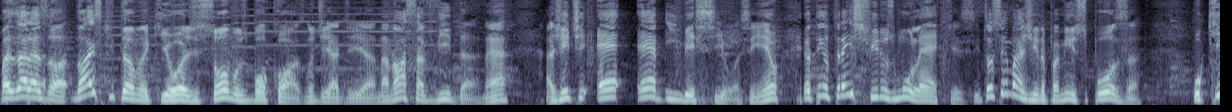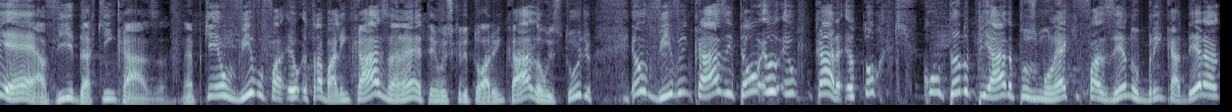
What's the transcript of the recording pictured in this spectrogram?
Mas olha só, nós que estamos aqui hoje somos bocós no dia a dia, na nossa vida, né? A gente é, é imbecil, assim. Eu, eu tenho três filhos moleques. Então você imagina pra minha esposa o que é a vida aqui em casa, né? Porque eu vivo, eu, eu trabalho em casa, né? Tenho um escritório em casa, um estúdio. Eu vivo em casa, então eu, eu cara, eu tô contando piada pros moleques, fazendo brincadeira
